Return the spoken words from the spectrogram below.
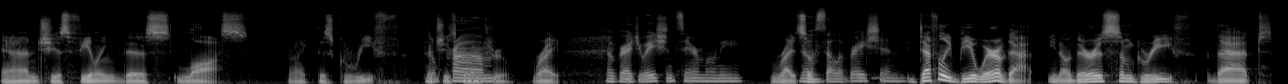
and she is feeling this loss, like this grief that No she's prom. going through. Right, No graduation ceremony, right. no so celebration. definitely be aware of that. You know, there is some grief that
